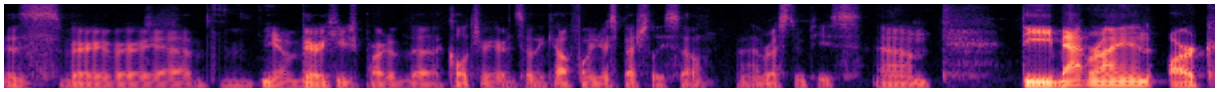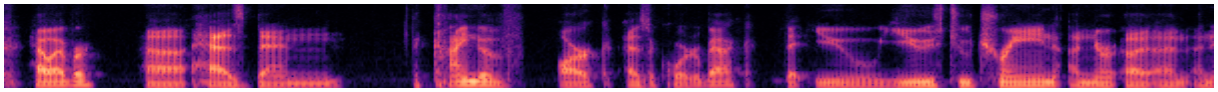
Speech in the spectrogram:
Is very, very. Uh, you know, very huge part of the culture here in Southern California, especially. So, uh, rest in peace. Um, the Matt Ryan arc, however, uh, has been the kind of arc as a quarterback that you use to train a ner- uh, an, an,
